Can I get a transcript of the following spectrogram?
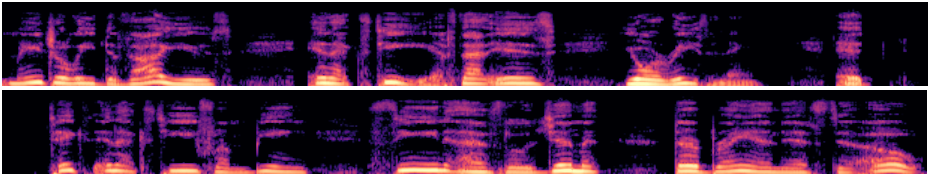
majorly devalues NXT, if that is your reasoning. It takes NXT from being seen as legitimate their brand as to, oh,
